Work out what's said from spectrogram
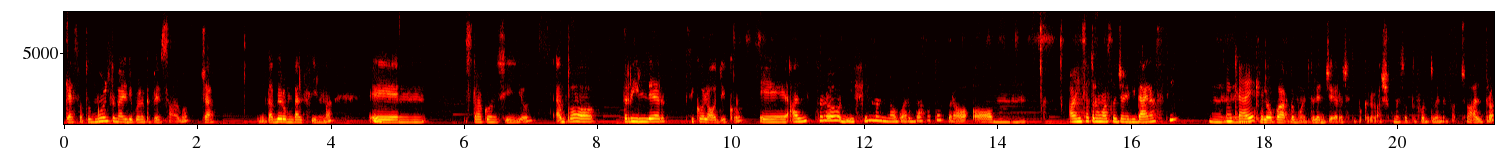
che è stato molto meglio di quello che pensavo, cioè davvero un bel film, e, mm. straconsiglio, è un po' thriller psicologico. E altro di film non ho guardato, però ho, mm, ho iniziato una nuova stagione di Dynasty, mm, okay. che lo guardo molto leggero, cioè tipo che lo lascio come sottofondo mentre faccio altro,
